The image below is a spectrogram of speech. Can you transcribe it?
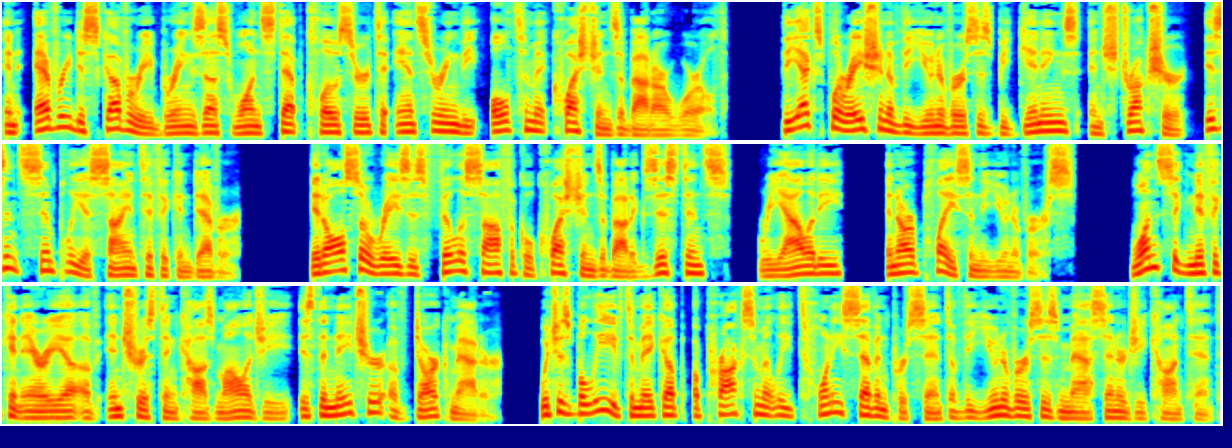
and every discovery brings us one step closer to answering the ultimate questions about our world. The exploration of the universe's beginnings and structure isn't simply a scientific endeavor. It also raises philosophical questions about existence, reality, and our place in the universe. One significant area of interest in cosmology is the nature of dark matter, which is believed to make up approximately 27% of the universe's mass energy content.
